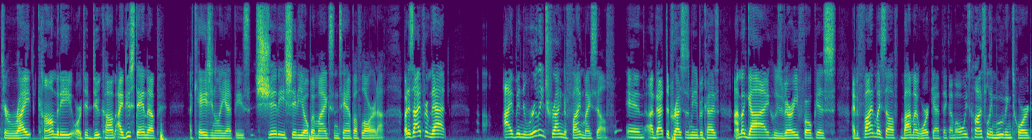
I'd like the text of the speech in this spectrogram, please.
to write comedy or to do com. I do stand up occasionally at these shitty, shitty open mics in Tampa, Florida. But aside from that, I've been really trying to find myself, and uh, that depresses me because I'm a guy who's very focused. I define myself by my work ethic. I'm always constantly moving toward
